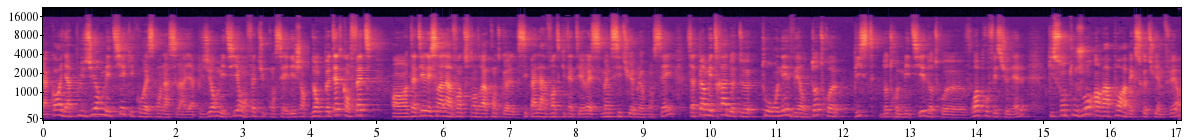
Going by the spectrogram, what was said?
D'accord? Il y a plusieurs métiers qui correspondent à cela. Il y a plusieurs métiers où en fait tu conseilles les gens. Donc peut-être qu'en fait, en t'intéressant à la vente, tu te rendras compte que ce n'est pas la vente qui t'intéresse, même si tu aimes le conseil. Ça te permettra de te tourner vers d'autres pistes, d'autres métiers, d'autres voies professionnelles qui sont toujours en rapport avec ce que tu aimes faire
